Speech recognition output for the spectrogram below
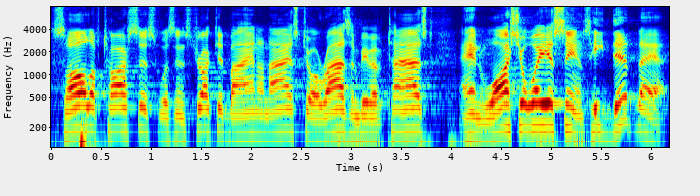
Saul of Tarsus was instructed by Ananias to arise and be baptized and wash away his sins. He did that.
